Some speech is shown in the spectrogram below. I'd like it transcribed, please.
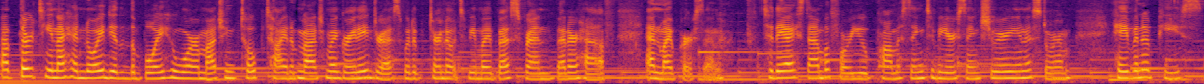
At 13, I had no idea that the boy who wore a matching taupe tie to match my grade A dress would have turned out to be my best friend, better half, and my person. Today I stand before you, promising to be your sanctuary in a storm, haven of peace,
